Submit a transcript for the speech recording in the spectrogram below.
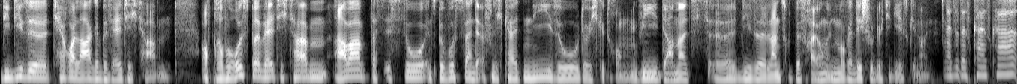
die diese Terrorlage bewältigt haben. Auch bravourös bewältigt haben, aber das ist so ins Bewusstsein der Öffentlichkeit nie so durchgedrungen, wie damals äh, diese Landshutbefreiung in Mogadischu durch die GSG 9. Also das KSK äh,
